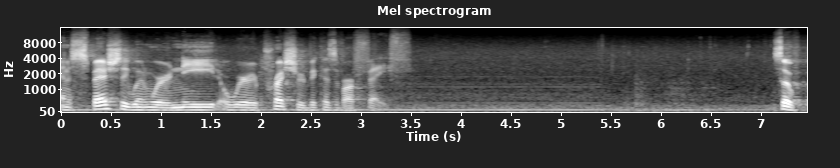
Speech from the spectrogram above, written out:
and especially when we're in need or we're pressured because of our faith. So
